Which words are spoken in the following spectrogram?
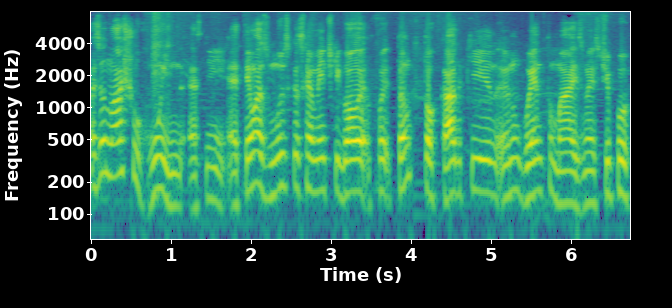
mas eu não acho ruim, assim, é, tem umas músicas realmente que igual foi tanto tocado que eu não aguento mais, mas tipo,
